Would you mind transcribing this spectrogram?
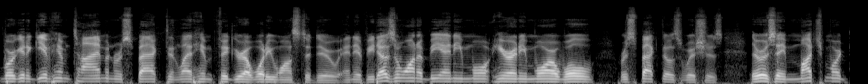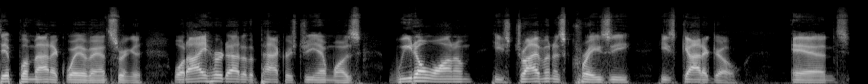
we're going to give him time and respect and let him figure out what he wants to do. And if he doesn't want to be anymore here anymore, we'll respect those wishes. There is a much more diplomatic way of answering it. What I heard out of the Packers GM was, "We don't want him. He's driving us crazy. He's got to go." And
